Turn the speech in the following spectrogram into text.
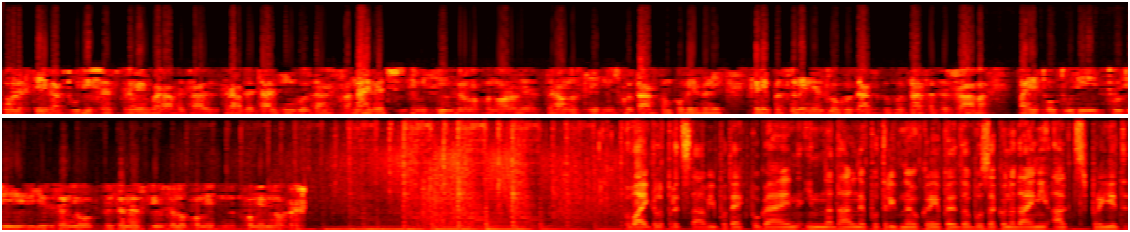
poleg tega tudi še sprememba rabe tal, rabe tal in gozdarstva. Največ emisij oziroma ponorov je ravno slednjim z gozdarstvom povezanih, ker je pa Slovenija zelo gozdarska gozdnata država, pa je to tudi, tudi za, njo, za nas bil zelo pomembno, pomembno vprašanje. Weigl predstavi potek pogajanj in nadaljne potrebne ukrepe, da bo zakonodajni akt sprejet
